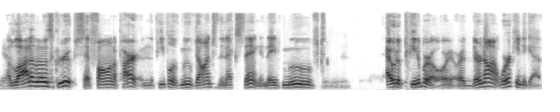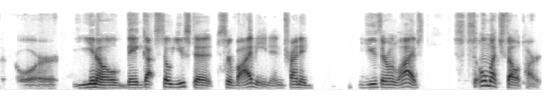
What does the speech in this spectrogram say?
Yeah. A lot of those groups have fallen apart, and the people have moved on to the next thing, and they've moved out of Peterborough, or, or they're not working together, or you know they got so used to surviving and trying to use their own lives, so much fell apart.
